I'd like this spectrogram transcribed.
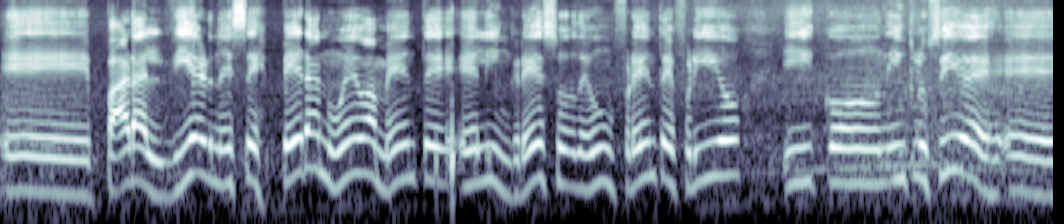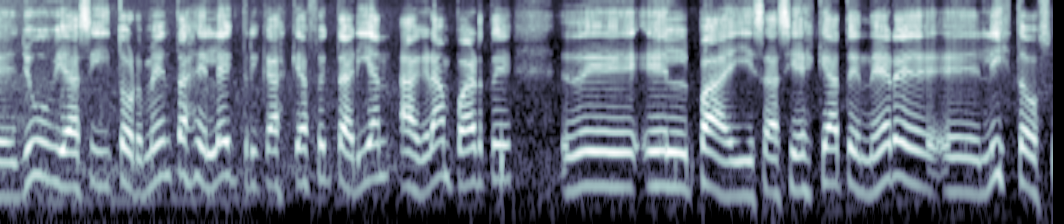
eh, para el viernes se espera nuevamente el ingreso de un frente frío y con inclusive eh, lluvias y tormentas eléctricas que afectarían a gran parte del país. Así es que a tener eh, listos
